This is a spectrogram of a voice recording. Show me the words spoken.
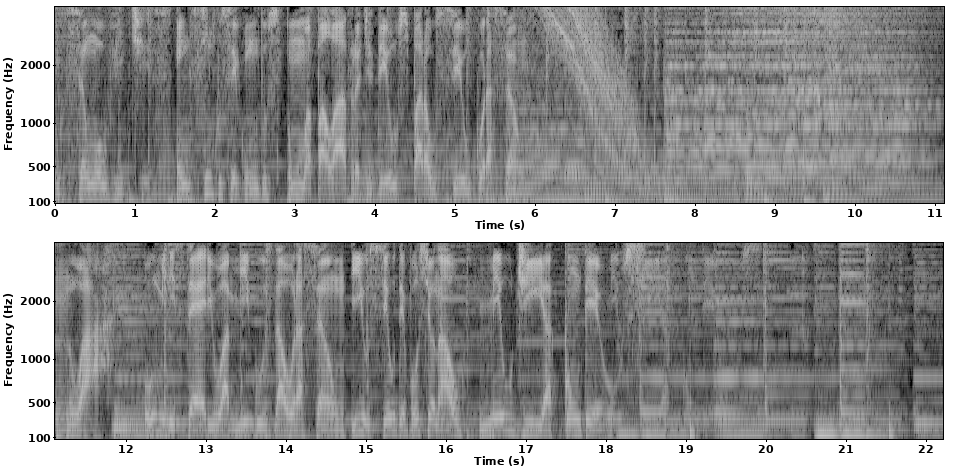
Atenção ouvintes, em 5 segundos, uma palavra de Deus para o seu coração. No ar, o Ministério Amigos da Oração e o seu devocional Meu Dia com Deus.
